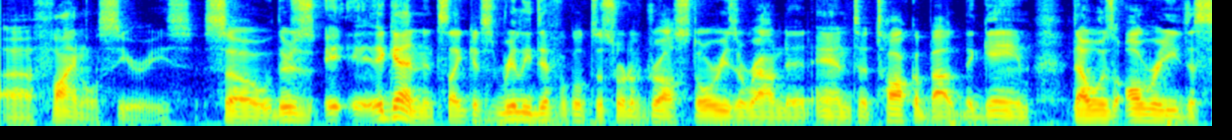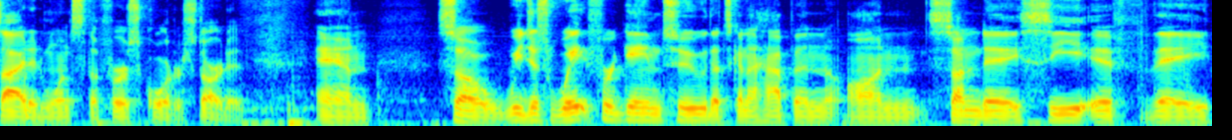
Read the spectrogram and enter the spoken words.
a final series. So there's it, again, it's like it's really difficult to sort of draw stories around it and to talk about the game that was already decided once the first quarter started. And so we just wait for game 2 that's going to happen on Sunday, see if they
